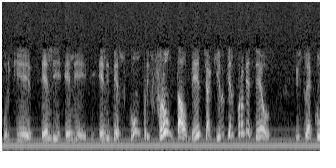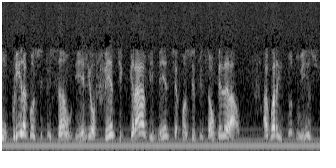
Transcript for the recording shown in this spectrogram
porque ele, ele, ele descumpre frontalmente aquilo que ele prometeu, isto é, cumprir a Constituição, e ele ofende gravemente a Constituição Federal. Agora, em tudo isso,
